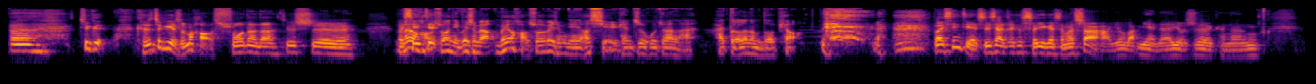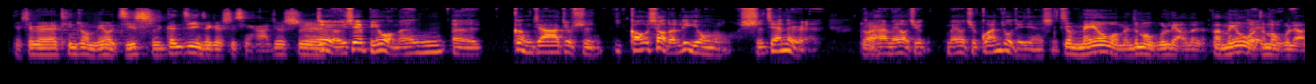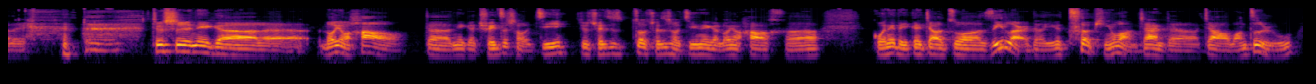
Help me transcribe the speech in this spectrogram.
嗯、这个可是这个有什么好说的呢？就是没有好说，你为什么要没有好说？为什么你要写一篇知乎专栏，还得了那么多票？我先解释一下这个是一个什么事儿哈，就免得有是可能有些个听众没有及时跟进这个事情哈，就是就有一些比我们呃更加就是高效的利用时间的人，对就还没有去没有去关注这件事情。就没有我们这么无聊的人，不，没有我这么无聊的人。就是那个、呃罗永浩的那个锤子手机，就锤子做锤子手机那个罗永浩和国内的一个叫做 Ziller 的一个测评网站的叫王自如，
